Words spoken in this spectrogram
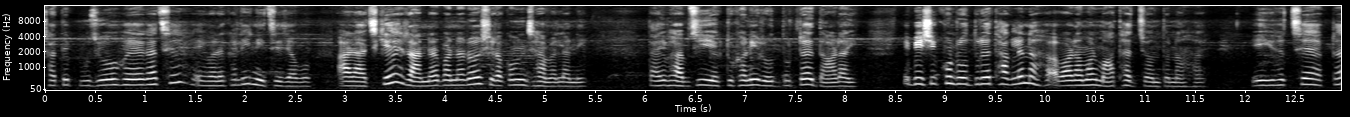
সাথে পুজো হয়ে গেছে, এবারে খালি নিচে যাব। আর আজকে রান্নার বান্নারও সেরকম ঝামেলা নেই। তাই ভাবছি একটুখানি রোদ্দুরটায় দাঁড়াই। এই বেশিক্ষণ রোদ্দুরে থাকলে না আবার আমার মাথার যন্ত্রণা হয়। এই হচ্ছে একটা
